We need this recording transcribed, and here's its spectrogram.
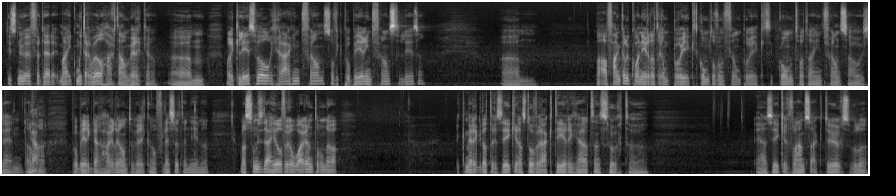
Het is nu even, tijd- maar ik moet daar wel hard aan werken. Ehm, maar ik lees wel graag in het Frans, of ik probeer in het Frans te lezen. Ehm, maar afhankelijk wanneer dat er een project komt of een filmproject komt wat dan in het Frans zou zijn, dan Ja. eh, probeer ik daar harder aan te werken of lessen te nemen. Maar soms is dat heel verwarrend, omdat ik merk dat er zeker als het over acteren gaat, een soort. eh, ja, zeker Vlaamse acteurs willen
